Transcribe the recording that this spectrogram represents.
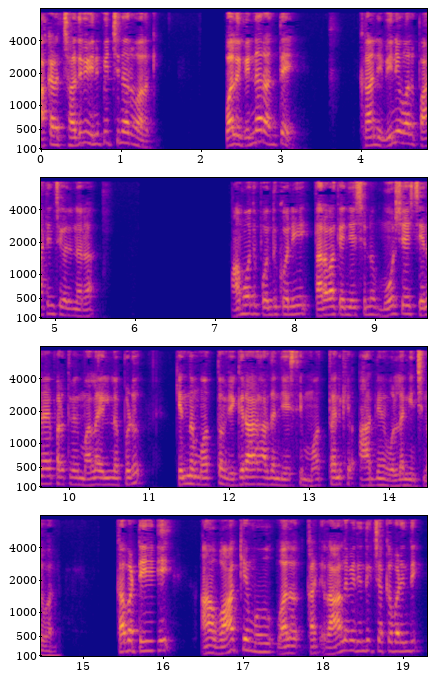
అక్కడ చదివి వినిపించినారు వాళ్ళకి. వాళ్ళు విన్నారు అంతే. కానీ విని వాళ్ళు పాటించగలిగినారా? ఆమోదం పొందుకొని తర్వాత ఏం చేసిండు? మోసే సేనాయ పర్వతం మీద మళ్ళా వెళ్ళినప్పుడు కింద మొత్తం విగ్రహార్థం చేసి మొత్తానికి ఆజ్ఞను ఉల్లంఘించిన వాళ్ళు. కాబట్టి ఆ వాక్యము వాళ్ళ రాళ్ళ మీద ఎందుకు చెక్కబడింది?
